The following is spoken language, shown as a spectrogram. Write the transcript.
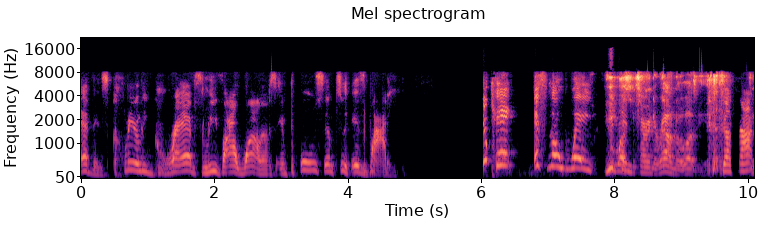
Evans clearly grabs Levi Wallace and pulls him to his body? You can't. It's no way He wasn't turned around though, was he? Does not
